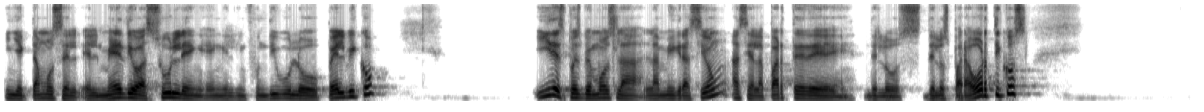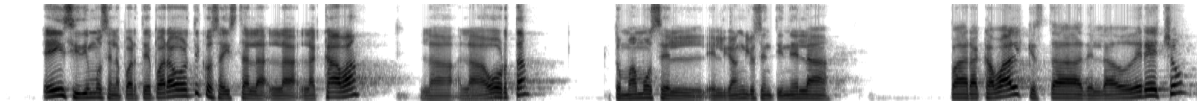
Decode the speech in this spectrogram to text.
Inyectamos el, medio azul en, el infundíbulo pélvico. Y después vemos la, migración hacia la parte de, los, paraórticos. E incidimos en la parte de paraórticos, ahí está la, cava, la, aorta. Tomamos el, el ganglio centinela paracabal, que está del lado derecho,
